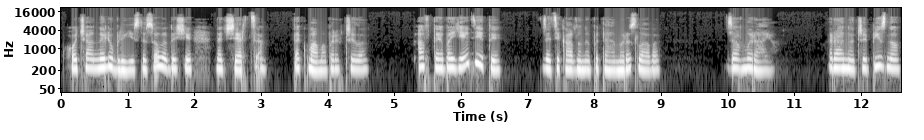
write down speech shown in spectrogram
хоча не люблю їсти солодощі на черця. Так мама перевчила. А в тебе є діти? зацікавлено питає Мирослава. Завмираю. Рано чи пізно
